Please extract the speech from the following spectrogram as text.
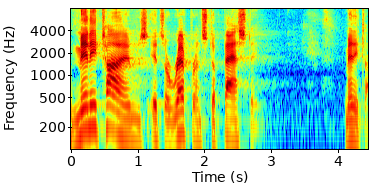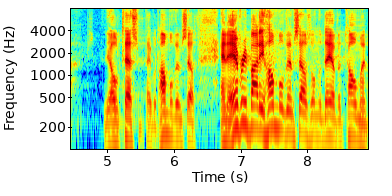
Many times it's a reference to fasting. Many times. In the Old Testament, they would humble themselves. And everybody humbled themselves on the Day of Atonement,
